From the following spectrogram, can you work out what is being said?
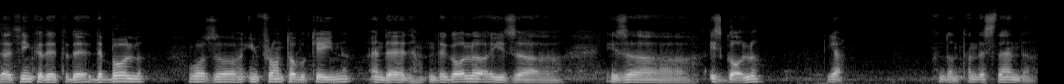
I think that the, the ball was uh, in front of Kane and the, the goal is uh, is uh, is goal. Yeah, I don't understand.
